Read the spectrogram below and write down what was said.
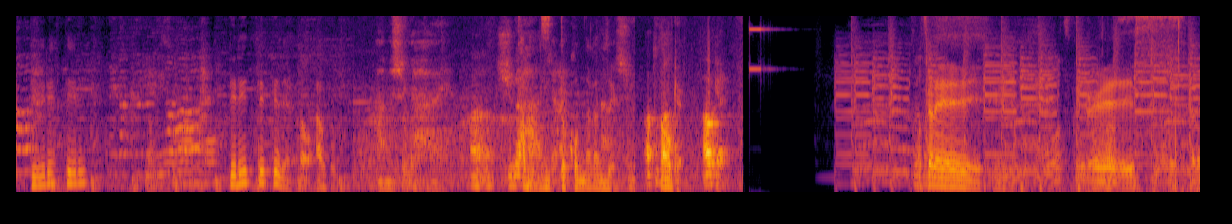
「テレテレ」「テレテテ」だよね。あオッケー I'm sugar high あシュガーハイ多分ずっとこんな感じで。あとさあオッケーあオッケーお疲れ。お疲れです。お疲れ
